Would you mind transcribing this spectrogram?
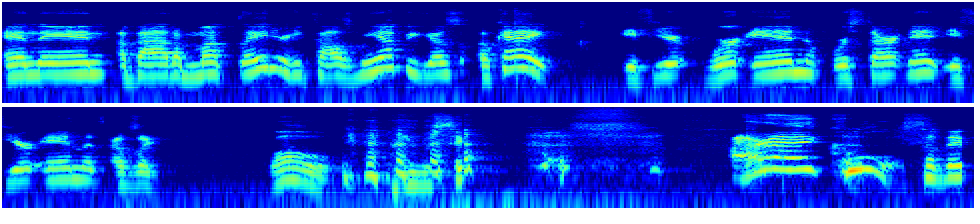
And then about a month later, he calls me up. He goes, "Okay, if you're, we're in. We're starting it. If you're in, let's." I was like, "Whoa, you sick." all right, cool. So then I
